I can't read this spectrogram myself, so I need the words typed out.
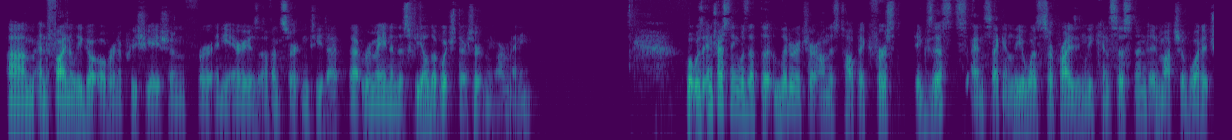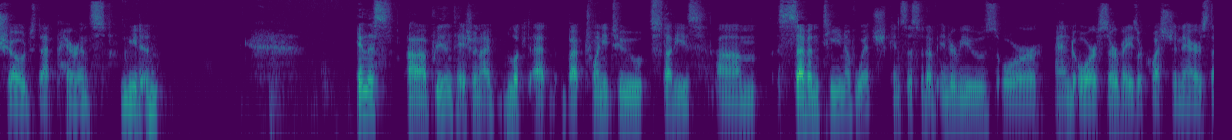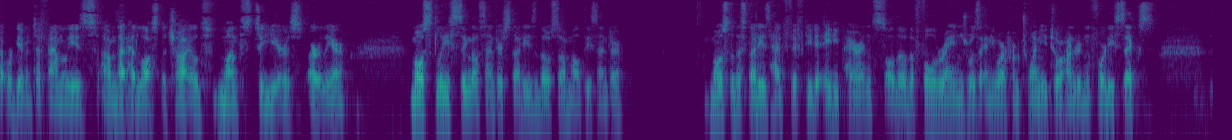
Um, and finally, go over an appreciation for any areas of uncertainty that, that remain in this field, of which there certainly are many. What was interesting was that the literature on this topic first exists, and secondly, was surprisingly consistent in much of what it showed that parents needed. In this uh, presentation, I looked at about 22 studies. Um, 17 of which consisted of interviews or and or surveys or questionnaires that were given to families um, that had lost a child months to years earlier. Mostly single center studies, though some multi-center. Most of the studies had 50 to 80 parents, although the full range was anywhere from 20 to 146.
